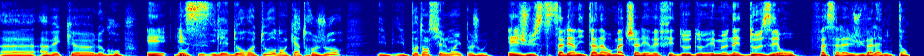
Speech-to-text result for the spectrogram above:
euh, avec euh, le groupe. et, Donc il est de retour dans 4 jours. Il, il- potentiellement, il peut jouer. et juste Salernitana au match aller avait fait 2-2 et menait 2-0 face à la Juve à la mi-temps.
